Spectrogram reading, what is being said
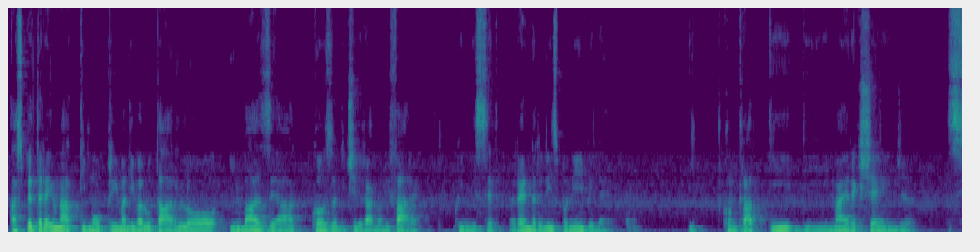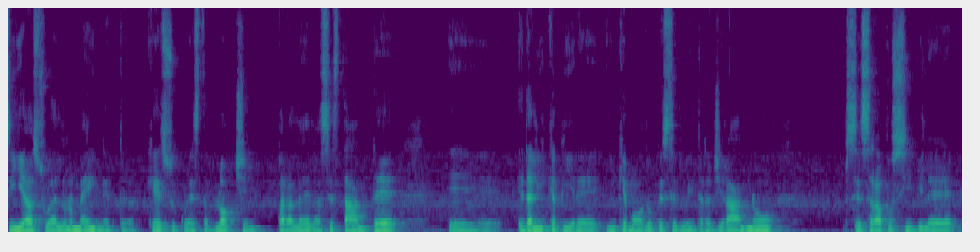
aspetterei un attimo prima di valutarlo in base a cosa decideranno di fare. Quindi se rendere disponibile i contratti di Myr Exchange sia su Elon Mainnet che su questa blockchain parallela a sé stante e, e da lì capire in che modo queste due interagiranno, se sarà possibile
